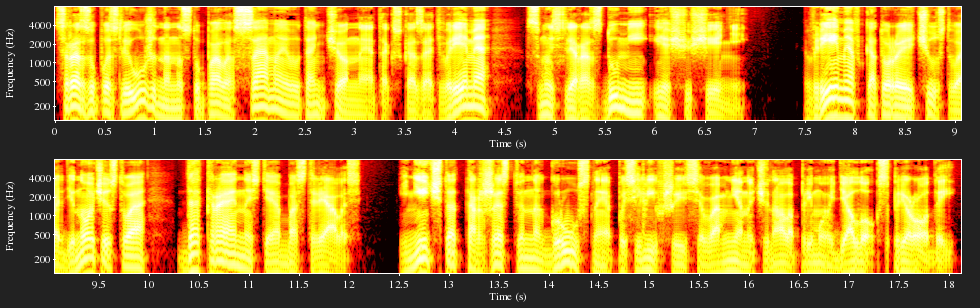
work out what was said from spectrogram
Сразу после ужина наступало самое утонченное, так сказать, время в смысле раздумий и ощущений. Время, в которое чувство одиночества до крайности обострялось, и нечто торжественно грустное, поселившееся во мне, начинало прямой диалог с природой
